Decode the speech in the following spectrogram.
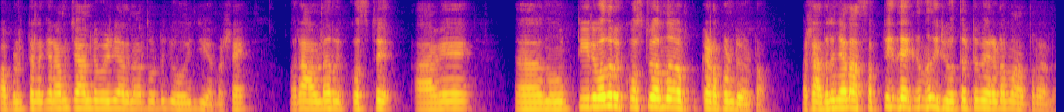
പബ്ലിക് ടെലഗ്രാം ചാനൽ വഴി അതിനകത്തോട്ട് ജോയിൻ ചെയ്യാം. പക്ഷേ ഒരാളുടെ റിക്വസ്റ്റ് ആകെ നൂറ്റി ഇരുപത് റിക്വസ്റ്റ് വന്ന് കിടപ്പുണ്ട് കേട്ടോ. പക്ഷേ അതിൽ ഞാൻ അക്സെപ്റ്റ് ചെയ്തേക്കുന്നത് ഇരുപത്തെട്ട് പേരുടെ മാത്രമാണ്.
